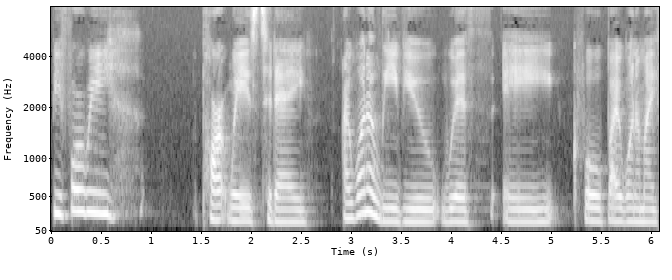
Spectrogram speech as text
Before we part ways today, I want to leave you with a quote by one of my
